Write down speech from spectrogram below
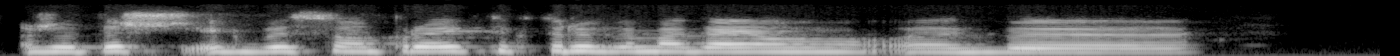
że też jakby są projekty, które wymagają jakby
